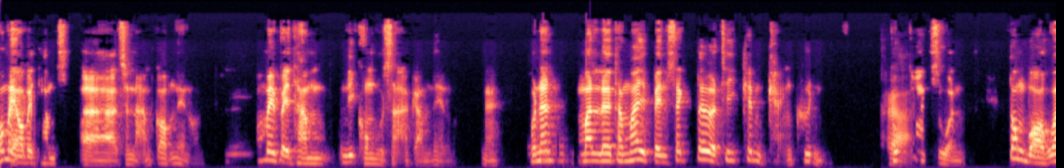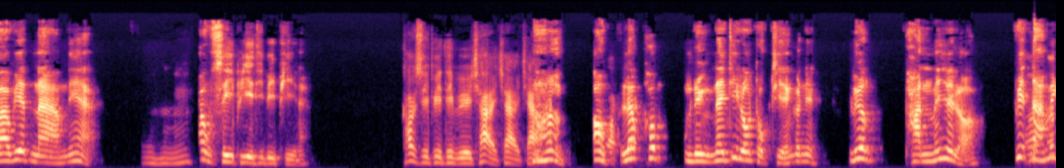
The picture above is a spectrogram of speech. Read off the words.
เขาไม่เอาไปทำเอ่อสนามกอล์ฟแน่นอนเขาไม่ไปทำนิคมอุตสาหกรรมแน่นอนนะเพราะฉะนั้นมันเลยทำให้เป็น sector ที่เข้มแข็งขึ้นคทุกรับภาคส่วนต้องบอกว่าเวียดนามเนี่ยอือหือเข้า CPTPP นะ เข้า CPTPP ใช่ใช่ใช่เอ้าเอ้าแล้วเขาหนึ่งในที่เราถกเถียงกันเนี่ย เรื่องพันธุ์ไม่ใช่เหรอ เวียดนามไม่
